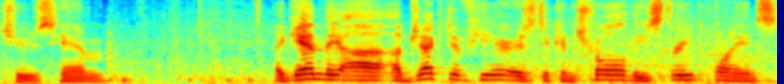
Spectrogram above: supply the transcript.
choose him. Again, the uh, objective here is to control these three points.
